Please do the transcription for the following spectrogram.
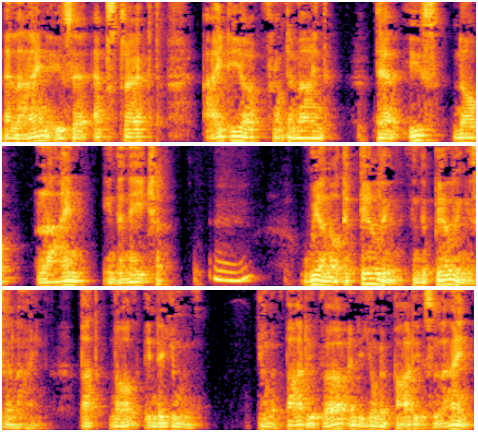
A line is an abstract idea from the mind. There is no line in the nature. Mm-hmm. We are not a building. and the building is a line, but not in the human human body. Where in the human body is a line,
